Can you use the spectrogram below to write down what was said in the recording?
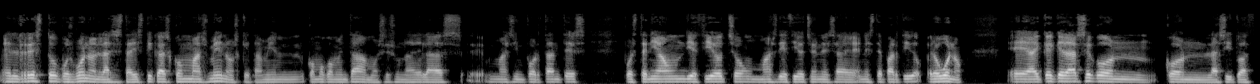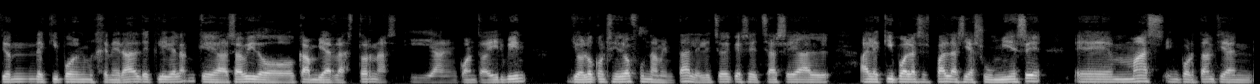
el resto, pues bueno, en las estadísticas con más menos, que también, como comentábamos, es una de las eh, más importantes, pues tenía un 18, un más 18 en, esa, en este partido, pero bueno, eh, hay que quedarse con, con la situación de equipo en general de Cleveland, que ha sabido cambiar las tornas, y en cuanto a Irving, yo lo considero fundamental, el hecho de que se echase al, al equipo a las espaldas y asumiese eh, más importancia en,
